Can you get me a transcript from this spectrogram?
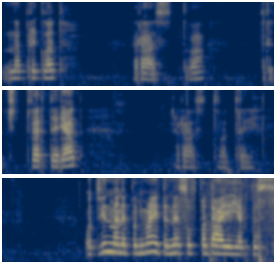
наприклад. Раз, два, три, четвертий ряд. Раз, два, три. От він мене, понімаєте, не совпадає якби з,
